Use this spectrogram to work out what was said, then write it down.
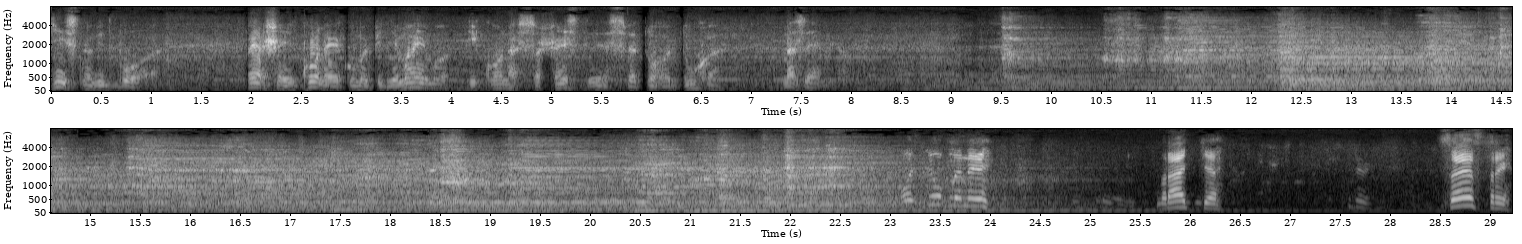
дійсно від Бога. Перша ікона, яку ми піднімаємо, ікона сошествия Святого Духа на землю. Возлюблені браття, сестри.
